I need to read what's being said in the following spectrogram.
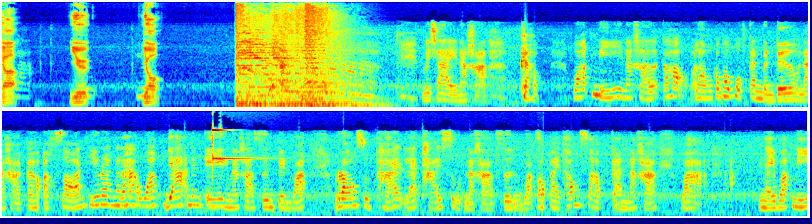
ยะยุโยไม่ใช่นะคะกับวักนี้นะคะก็เราก็มาพบกันเหมือนเดิมนะคะกับอักษรฮิรังระวักยะนั่นเองนะคะ ซึ่งเป็นวักรองสุดท้ายและท้ายสุดนะคะ ซึ่งวักก็ไปท่องศัพท์กันนะคะ ว่าในวักนี้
